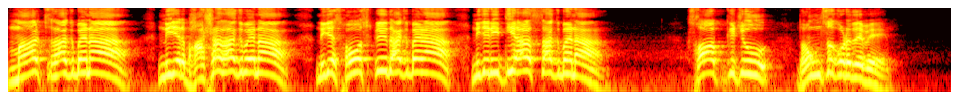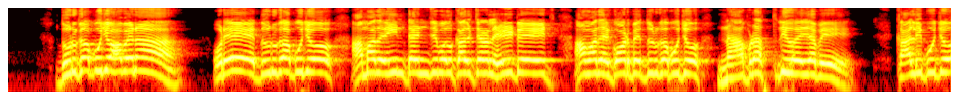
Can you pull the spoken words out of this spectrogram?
মাছ থাকবে না, নিজের ভাষা থাকবে না, নিজের সংস্কৃতি থাকবে না, নিজের ইতিহাস থাকবে না। সব কিছু ধ্বংস করে দেবে। দুর্গা পুজো হবে না। ওরে, দুর্গা পুজো, আমাদের ইনটেনজিবল কালচারাল হেরিটেজ আমাদের গর্বের দুর্গা পুজো নবরাত্রি হয়ে যাবে। কালী পুজো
